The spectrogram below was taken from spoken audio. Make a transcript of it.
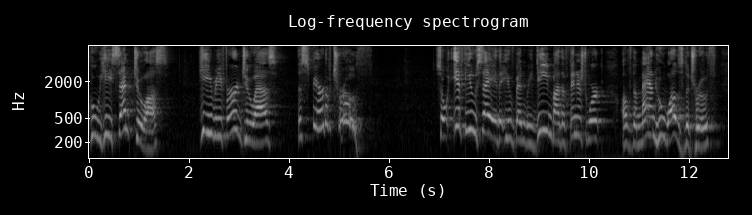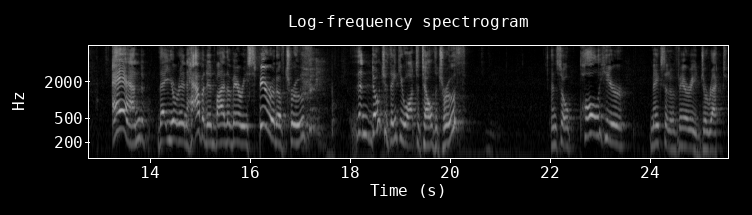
who he sent to us, he referred to as the Spirit of truth. So if you say that you've been redeemed by the finished work of the man who was the truth, and that you're inhabited by the very spirit of truth, then don't you think you ought to tell the truth? And so Paul here makes it a very direct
